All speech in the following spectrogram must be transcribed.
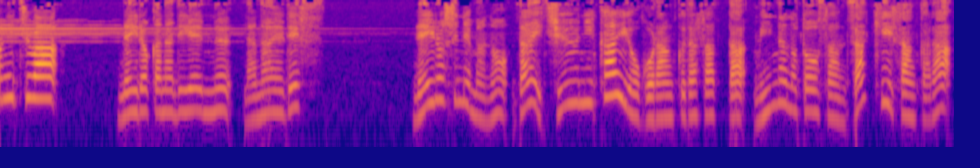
んにちは。音色カナディエンヌ、七重です。音色シネマの第12回をご覧くださったみんなの父さんザッキーさんから、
